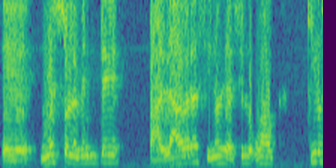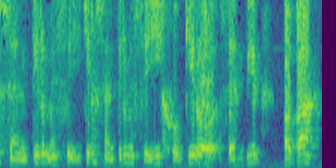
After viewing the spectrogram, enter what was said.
Eh, no es solamente palabras, sino es de decirlo, wow, quiero sentirme ese, quiero sentirme ese hijo, quiero sentir, papá,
